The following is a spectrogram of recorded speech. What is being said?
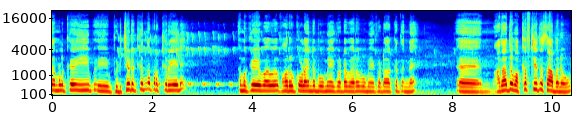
നമ്മൾക്ക് ഈ പിടിച്ചെടുക്കുന്ന പ്രക്രിയയിൽ നമുക്ക് ഫറൂഖ് കോളേജിന്റെ ഭൂമി ആയിക്കോട്ടെ വേറെ ഭൂമി ആയിക്കോട്ടെ ഒക്കെ തന്നെ അതാത് വക്കഫ് ചെയ്ത സ്ഥാപനവും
